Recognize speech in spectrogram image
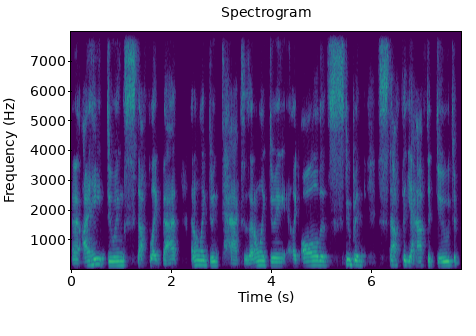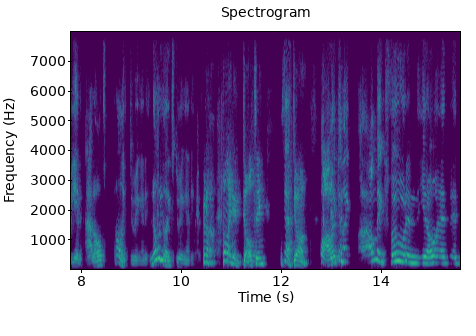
And i hate doing stuff like that. I don't like doing taxes. I don't like doing like all the stupid stuff that you have to do to be an adult. I don't like doing any nobody likes doing any of it. I don't like adulting. It's yeah. dumb. Well like, like i'll make food and you know and, and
